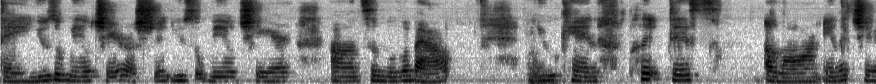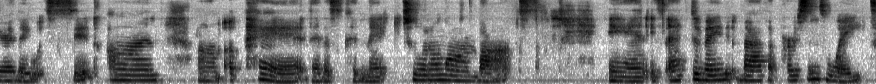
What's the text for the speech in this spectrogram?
they use a wheelchair or should use a wheelchair um, to move about, you can put this alarm in the chair. They would sit on um, a pad that is connected to an alarm box and it's activated by the person's weight.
